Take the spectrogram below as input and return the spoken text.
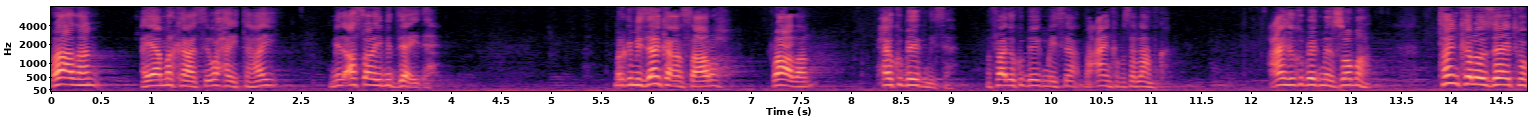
Ra'dan ayaa markaasi waxay tahay mid asal iyo mid zaa'id ah. Marka miisaanka aan saaro ra'dan maxay ku beegmaysaa? Mafada ku beegmaysaa? Ma caynka mase laamka caynka ku beegmaysa soo maha tan kaloo zaa'idka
